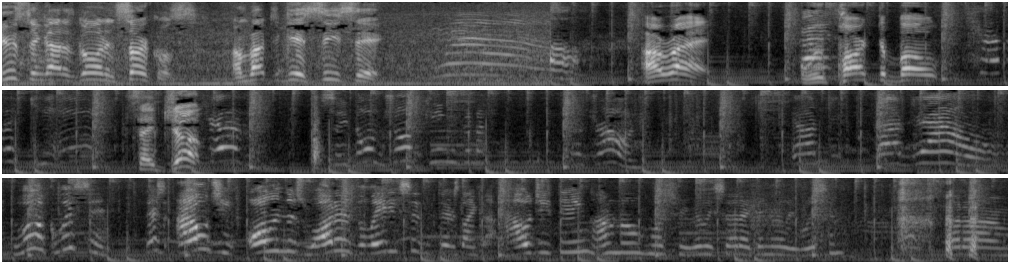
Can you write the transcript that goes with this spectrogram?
Houston got us going in circles. I'm about to get seasick. All right. We parked the boat. Say jump. Say don't jump, King's gonna, gonna drown. Look, listen. There's algae all in this water. The lady said that there's like an algae thing. I don't know what she really said. I didn't really listen. But um,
